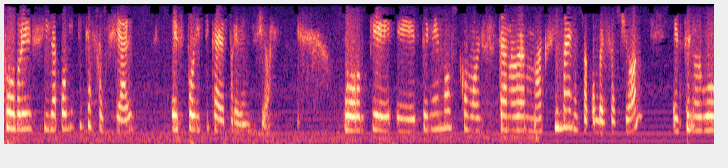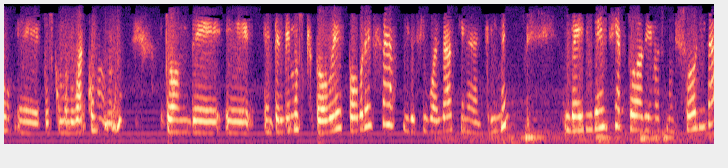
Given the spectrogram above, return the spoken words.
sobre si la política social es política de prevención. Porque eh, tenemos como esta nueva máxima en nuestra conversación, este nuevo, pues como lugar común, donde eh, entendemos que pobre- pobreza y desigualdad generan crimen. La evidencia todavía no es muy sólida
